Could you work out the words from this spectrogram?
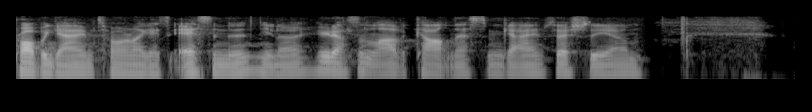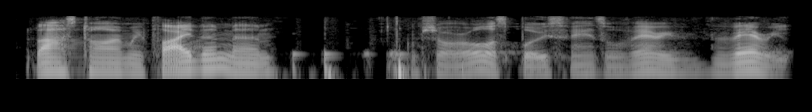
proper game tomorrow against Essendon. You know, who doesn't love a Carlton Essendon game, especially um last time we played them. Um, I'm sure all us Blues fans were very, very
